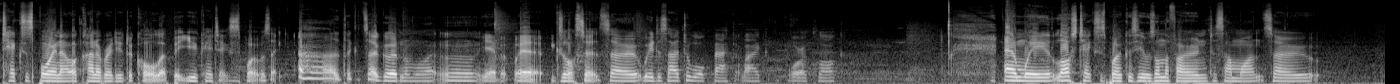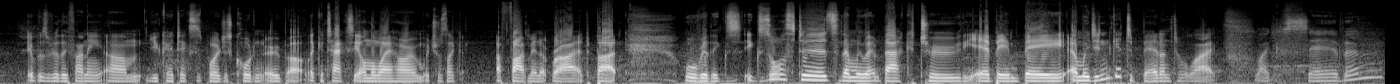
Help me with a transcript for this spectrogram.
Texas boy and I were kind of ready to call it, but UK Texas boy was like, ah, it's like it's so good, and I'm like, mm, yeah, but we're exhausted, so we decided to walk back at like four o'clock, and we lost Texas boy because he was on the phone to someone, so it was really funny. Um, UK Texas boy just called an Uber, like a taxi on the way home, which was like a five minute ride, but we were really ex- exhausted. So then we went back to the Airbnb, and we didn't get to bed until like like seven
